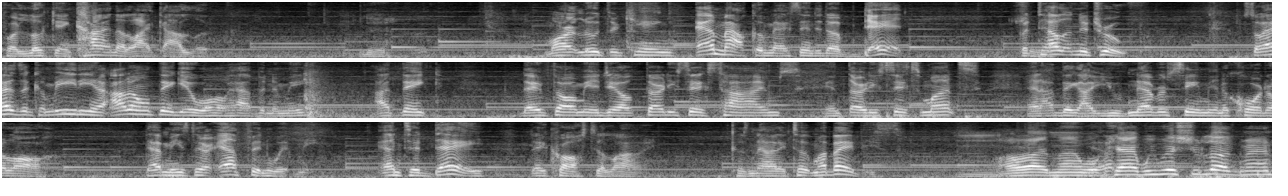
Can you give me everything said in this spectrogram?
for looking kind of like I look. Yeah. Martin Luther King and Malcolm X ended up dead for telling the truth. So as a comedian, I don't think it won't happen to me. I think they've thrown me in jail 36 times in 36 months, and I think I, you've never seen me in a court of law. That means they're effing with me. And today, they crossed the line. Because now they took my babies. Mm. All right, man. Well, Yep. Katt, we wish you luck, man.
